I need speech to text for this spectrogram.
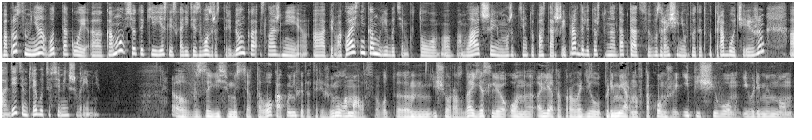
вопрос у меня вот такой. А кому все-таки, если исходить из возраста ребенка сложнее а первоклассникам, либо тем, кто э, помладше, может, тем, кто постарше. И правда ли то, что на адаптацию, возвращение вот в этот вот рабочий режим а, детям требуется все меньше времени? Э, в зависимости от того, как у них этот режим ломался. Вот э, еще раз, да, если он лето проводил примерно в таком же и пищевом, и временном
